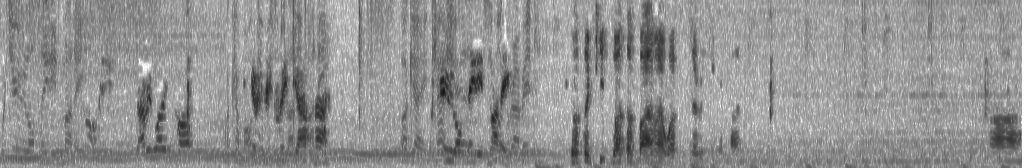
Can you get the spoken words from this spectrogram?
Would you lot needed money? Grab it while it costs. Oh, come on, Give give me some to me, money. Okay, cash you lot it. needed Someone money. grab it. Do I have to keep? Do I have to buy my weapons every single time? Ah.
